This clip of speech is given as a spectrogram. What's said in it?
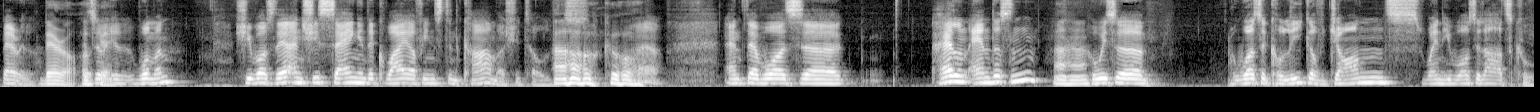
Beryl. Beryl. It's Okay. a, a woman. She was there and she sang in the choir of Instant Karma. She told us. Oh, cool. Yeah. And there was uh, Helen Anderson, Uh huh. who is a who was a colleague of John's when he was at art school.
